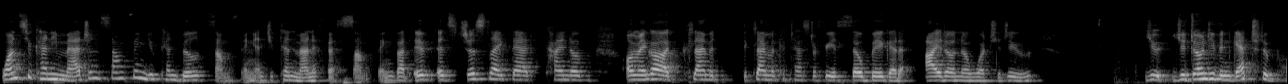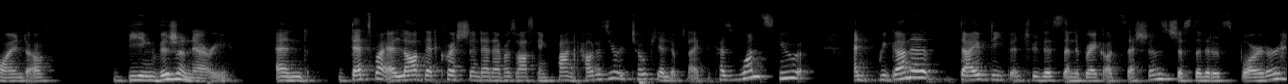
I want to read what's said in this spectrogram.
Once you can imagine something, you can build something and you can manifest something. But if it's just like that kind of, oh my God, climate, the climate catastrophe is so big and I don't know what to do, you you don't even get to the point of being visionary. And that's why I love that question that I was asking Frank. How does your utopia look like? Because once you and we're gonna dive deep into this in the breakout sessions, just a little spoiler.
